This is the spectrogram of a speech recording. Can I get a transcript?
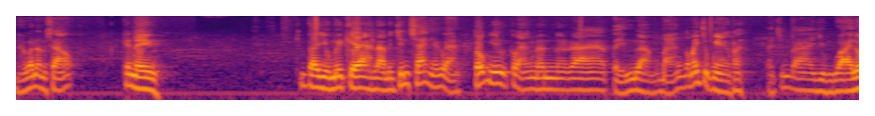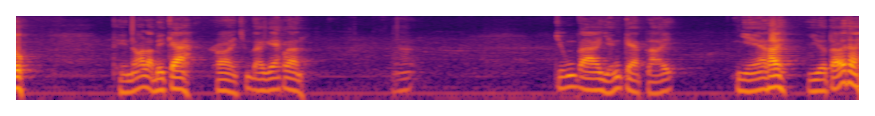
nửa bánh 56 cái niền chúng ta dùng Ikea làm chính xác nha các bạn. Tốt nhất các bạn nên ra tiệm làm bản có mấy chục ngàn thôi, là chúng ta dùng hoài luôn. Thì nó là BK rồi, chúng ta gác lên. Đó. chúng ta vẫn kẹp lại nhẹ thôi, vừa tới thôi.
